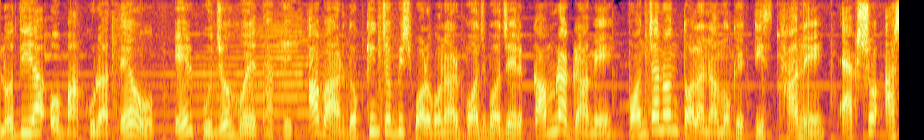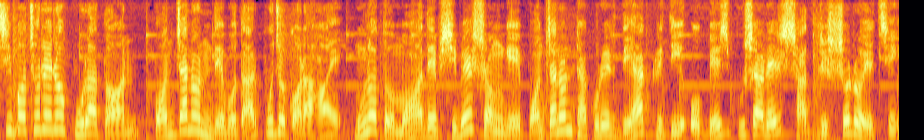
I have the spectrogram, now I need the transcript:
নদিয়া ও বাঁকুড়াতেও এর পুজো হয়ে থাকে। আবার দক্ষিণ চব্বিশ পরগনার বজবজের কামরা গ্রামে পঞ্চানন তলা নামক একটি স্থানে একশো আশি বছরেরও পুরাতন পঞ্চানন দেবতার পুজো করা হয়। মূলত মহাদেব শিবের সঙ্গে পঞ্চানন ঠাকুরের দেহাকৃতি ও বেশভূষারের সাদৃশ্য রয়েছে।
